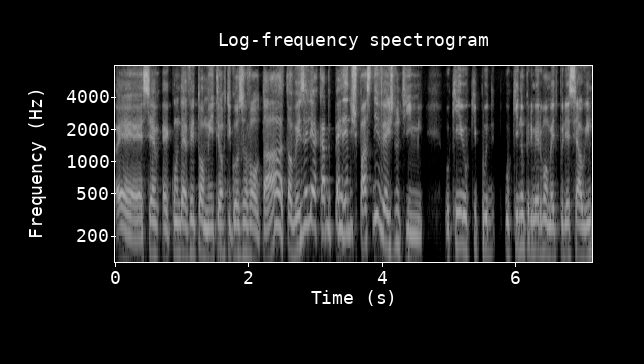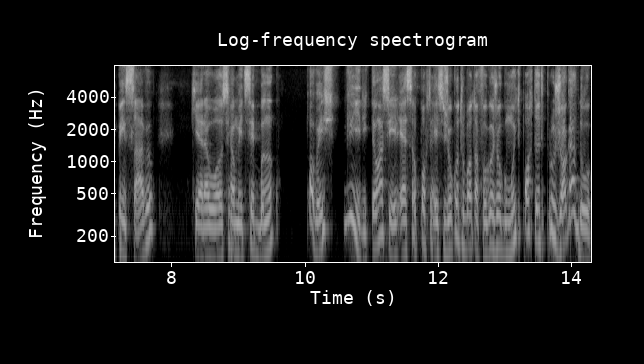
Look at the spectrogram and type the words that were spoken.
é, se, é, quando eventualmente o Ortigosa voltar, talvez ele acabe perdendo espaço de vez no time. O que, o que, o que no primeiro momento podia ser algo impensável, que era o Wallace realmente ser banco, talvez vire. Então, assim, essa, esse jogo contra o Botafogo é um jogo muito importante para o jogador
